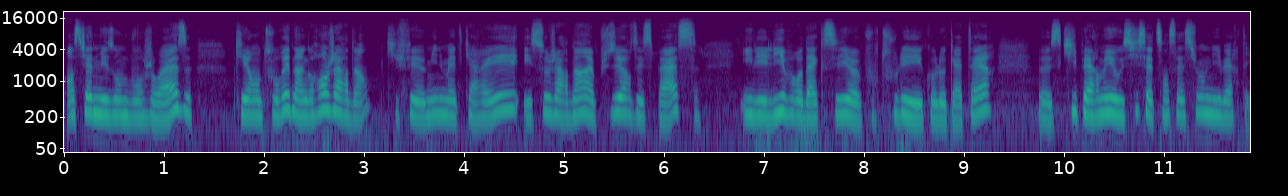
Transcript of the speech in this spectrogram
ancienne maison bourgeoise, qui est entourée d'un grand jardin qui fait 1000 mètres carrés et ce jardin a plusieurs espaces. Il est libre d'accès pour tous les colocataires, ce qui permet aussi cette sensation de liberté.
